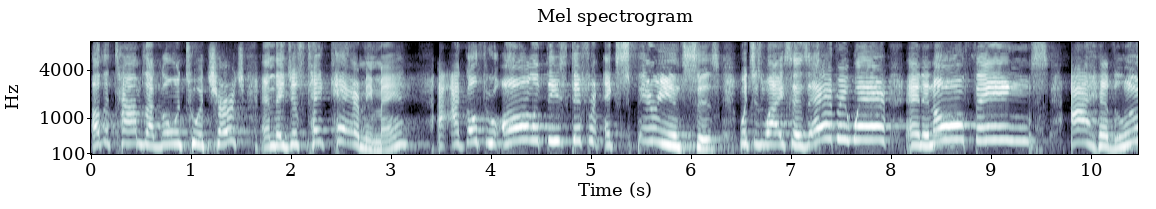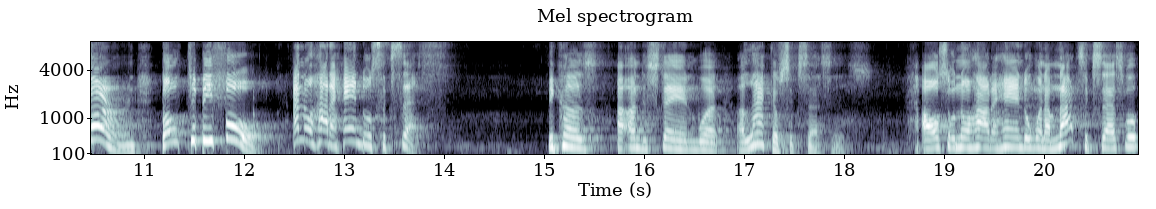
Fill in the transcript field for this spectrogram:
Other times I go into a church and they just take care of me, man. I, I, go through all of these different experiences, which is why he says, everywhere and in all things I have learned both to be full. I know how to handle success because I understand what a lack of success is. I also know how to handle when I'm not successful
